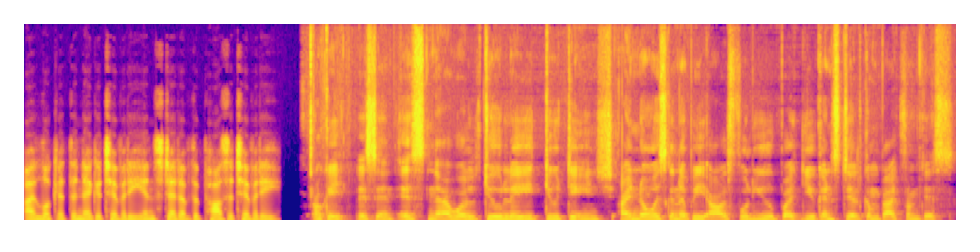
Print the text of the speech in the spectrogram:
I look at the negativity instead of the positivity. Okay, listen, it's never too late to change. I know it's gonna be hard for you, but you can still come back from this.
